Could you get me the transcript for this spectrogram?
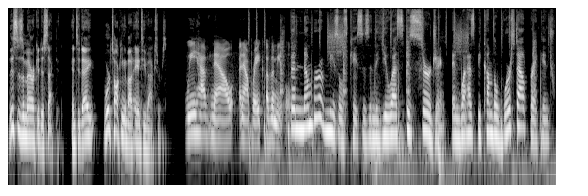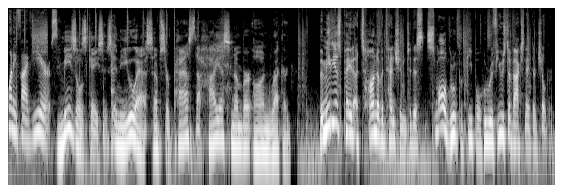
This is America Dissected, and today we're talking about anti vaxxers we have now an outbreak of the measles. The number of measles cases in the U.S. is surging in what has become the worst outbreak in 25 years. Measles cases in the U.S. have surpassed the highest number on record. The media's paid a ton of attention to this small group of people who refuse to vaccinate their children.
